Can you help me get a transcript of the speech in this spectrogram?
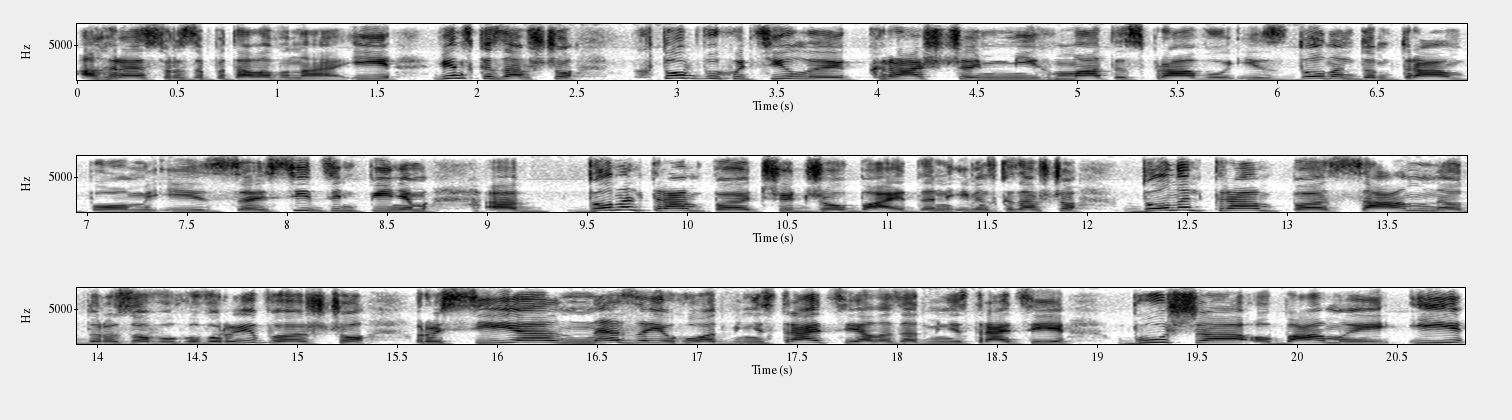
агресор? Запитала вона, і він сказав, що хто б ви хотіли краще міг мати справу із Дональдом Трампом, із Сі Цзіньпінем, е, Дональд Трамп е, чи Джо Байден? І він сказав, що Дональд Трамп е, сам неодноразово говорив, е, що Росія не за його адміністрації, але за адміністрації Буша, Обами і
